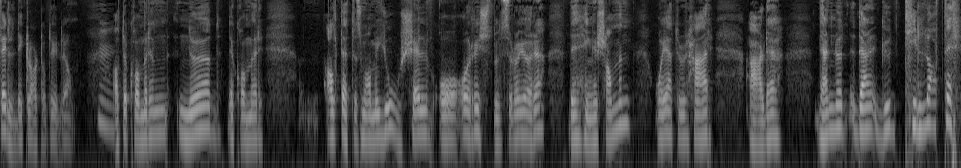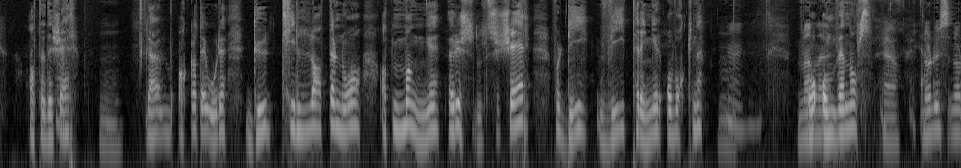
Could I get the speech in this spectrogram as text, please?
veldig klart og tydelig om. At det kommer en nød, det kommer alt dette som har med jordskjelv og, og rystelser å gjøre, det henger sammen. Og jeg tror her er det det er, nød, det er Gud tillater at det skjer. Det er akkurat det ordet. Gud tillater nå at mange rystelser skjer fordi vi trenger å våkne Men, og omvende oss. Ja. Når, du, når,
